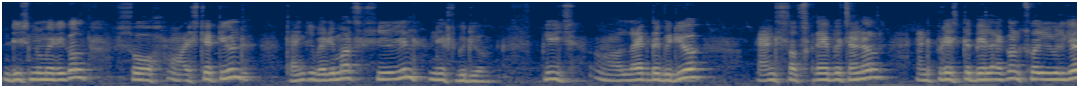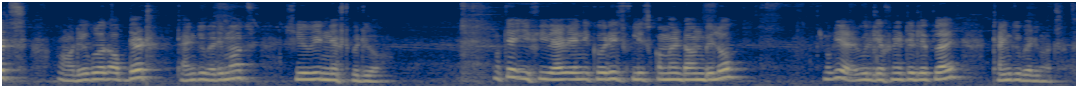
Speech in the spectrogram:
this numerical. So uh, stay tuned. Thank you very much. See you in next video. Please uh, like the video and subscribe the channel and press the bell icon so you will get uh, regular update. Thank you very much. See you in next video. Okay if you have any queries please comment down below. Okay i will definitely reply. Thank you very much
